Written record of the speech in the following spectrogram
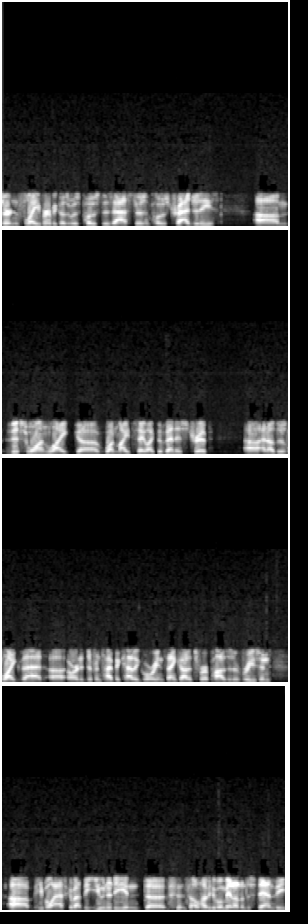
certain flavor because it was post disasters and post tragedies. Um, this one, like uh, one might say, like the Venice trip. Uh, and others like that uh, are in a different type of category, and thank God it's for a positive reason. Uh, people ask about the unity, and uh, a lot of people may not understand the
